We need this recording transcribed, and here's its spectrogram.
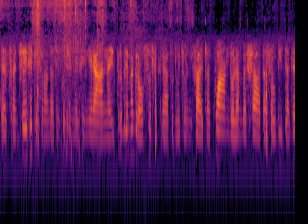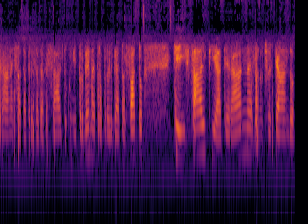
eh, francesi che sono andate in questi mesi in Iran. Il problema grosso si è creato due giorni fa, cioè quando l'ambasciata saudita a Teheran è stata presa d'assalto, quindi il problema è proprio legato al fatto che i falchi a Teheran stanno cercando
